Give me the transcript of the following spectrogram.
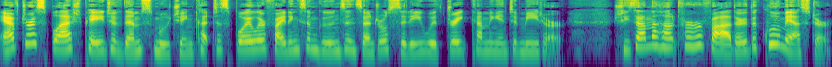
after a splash page of them smooching, cut to Spoiler fighting some goons in Central City with Drake coming in to meet her. She's on the hunt for her father, the Clue Master.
